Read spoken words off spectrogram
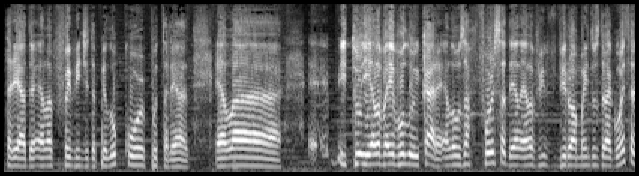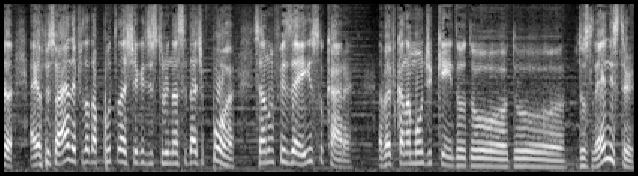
tá ligado? Ela foi vendida pelo corpo, tá ligado? Ela. é, E, tu, e ela vai evoluir, cara. Ela usa a força dela, ela vi- virou a mãe dos dragões, tá ligado? Aí as pessoas, ah, ela é filha da puta, ela chega destruindo a cidade. Porra, se ela não fizer isso, cara, ela vai ficar na mão de quem? Do, do, do- dos Lannister?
